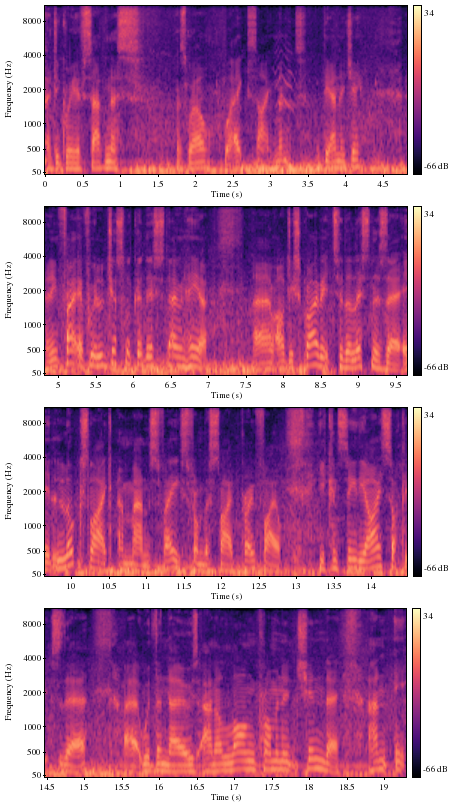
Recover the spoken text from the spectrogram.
a degree of sadness as well, but excitement with the energy. And in fact, if we just look at this stone here, uh, I'll describe it to the listeners there. It looks like a man's face from the side profile. You can see the eye sockets there uh, with the nose and a long prominent chin there. And it,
